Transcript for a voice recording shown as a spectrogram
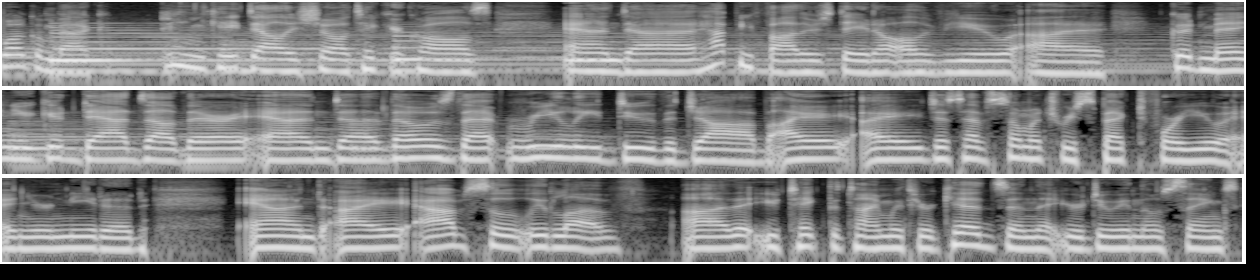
Welcome back. Kate Dalley Show. I'll take your calls. And uh, happy Father's Day to all of you. Uh, good men, you good dads out there, and uh, those that really do the job. I, I just have so much respect for you, and you're needed. And I absolutely love uh, that you take the time with your kids and that you're doing those things.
